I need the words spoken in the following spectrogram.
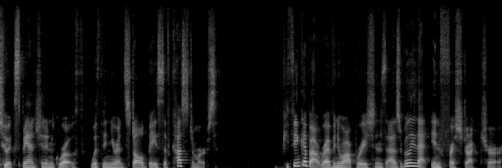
to expansion and growth within your installed base of customers if you think about revenue operations as really that infrastructure,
